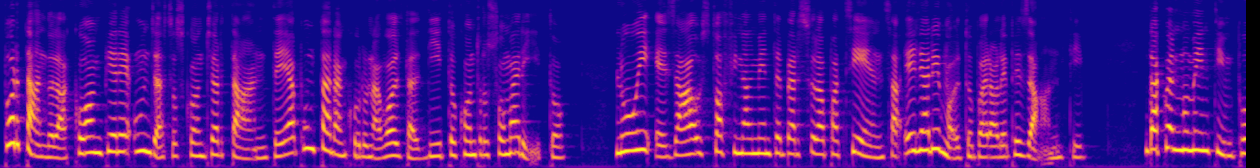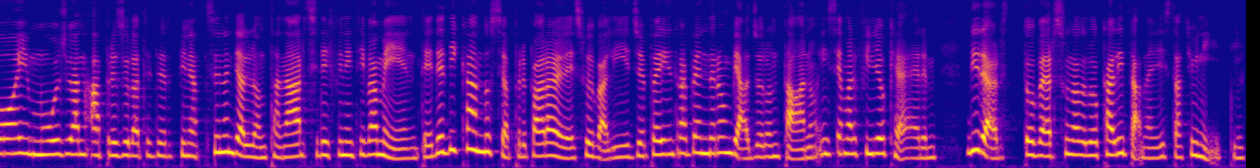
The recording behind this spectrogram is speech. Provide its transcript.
portandola a compiere un gesto sconcertante e a puntare ancora una volta il dito contro suo marito. Lui, esausto, ha finalmente perso la pazienza e le ha rivolto parole pesanti. Da quel momento in poi Mujgan ha preso la determinazione di allontanarsi definitivamente, dedicandosi a preparare le sue valigie per intraprendere un viaggio lontano insieme al figlio Kerem, diretto verso una località negli Stati Uniti.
